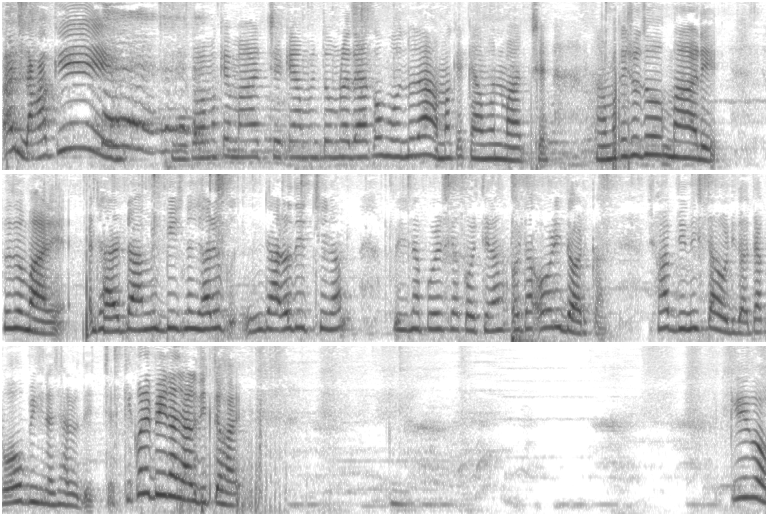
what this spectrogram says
আর লাগে। দেখো, আমাকে মারছে কেমন? তোমরা দেখো বন্ধুরা, আমাকে কেমন মারছে। আমাকে শুধু মারে শুধু মারে। ঝাড়ুটা আমি বিছনা ঝাড়ু ঝাড়ু দিচ্ছিলাম, বিছনা পরিষ্কার করছিলাম, ওটা ওরই দরকার। সব জিনিসটা ওরই দরকার। দেখো, ও বিছনা ঝাড়ু দিচ্ছে। কি করে বিছনা ঝাড়ু দিতে হয়? কি গো?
